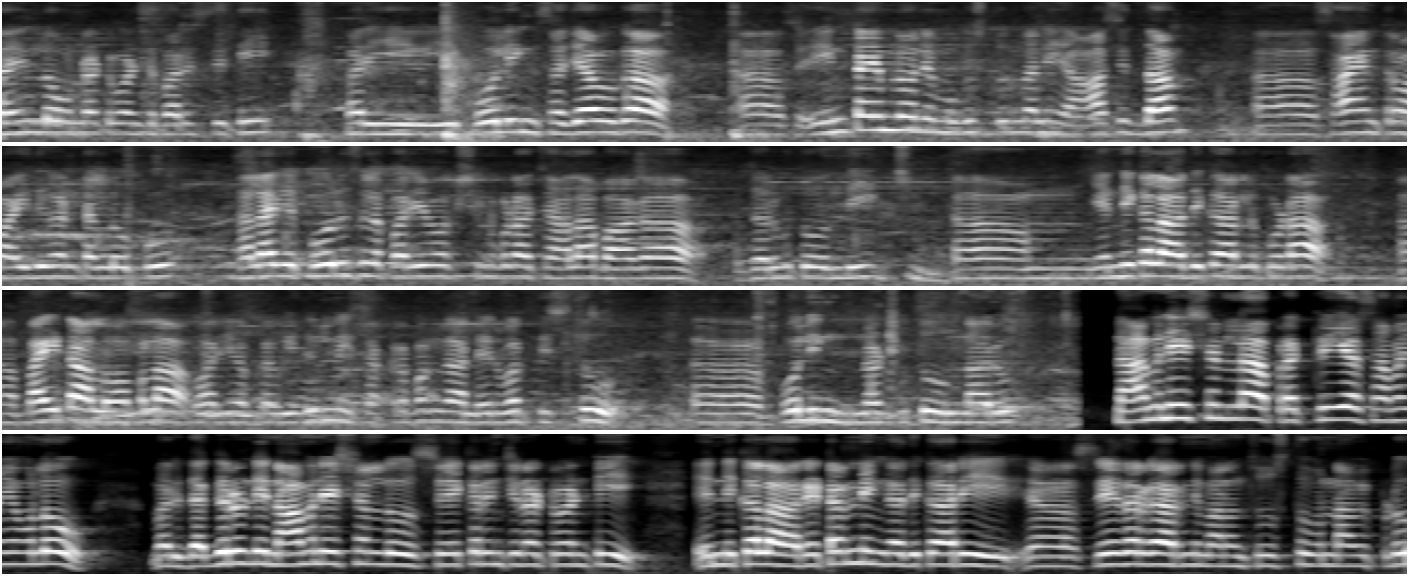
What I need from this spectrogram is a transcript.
లైన్లో ఉన్నటువంటి పరిస్థితి. మరి ఈ పోలింగ్ సజావుగా ఇన్ టైంలోనే ముగుస్తుందని ఆశిద్దాం. సాయంత్రం ఐదు గంటలలోపు. అలాగే పోలీసుల పర్యవేక్షణ కూడా చాలా బాగా జరుగుతోంది. ఎన్నికల అధికారులు కూడా బయట లోపల వారి యొక్క విధుల్ని సక్రమంగా నిర్వర్తిస్తూ పోలింగ్ నడుపుతూ ఉన్నారు. నామినేషన్ల ప్రక్రియ సమయంలో మరి దగ్గరుండి నామినేషన్లు స్వీకరించినటువంటి ఎన్నికల రిటర్నింగ్ అధికారి శ్రీధర్ గారిని మనం చూస్తూ ఉన్నాం ఇప్పుడు.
